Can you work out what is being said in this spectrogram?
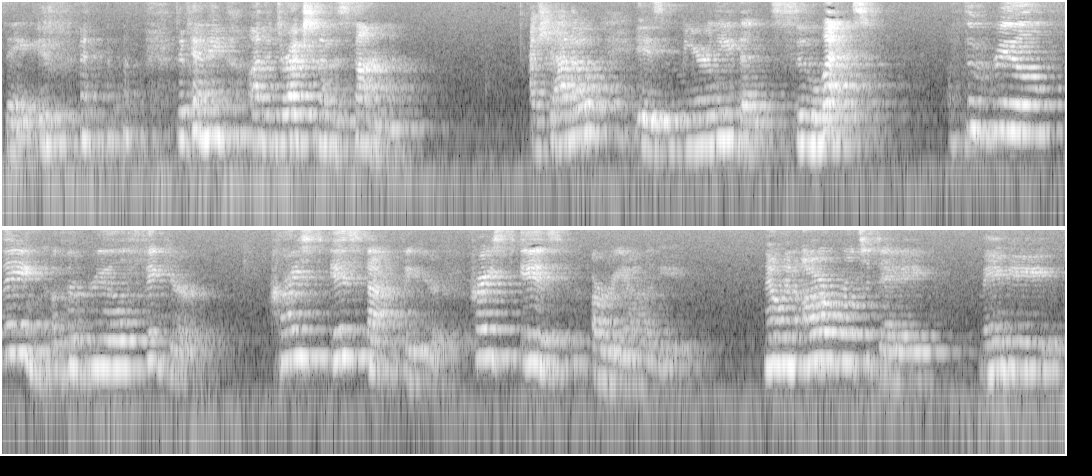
safe. Depending on the direction of the sun. A shadow is merely the silhouette of the real thing, of the real figure. Christ is that figure. Christ is our reality. Now, in our world today, maybe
